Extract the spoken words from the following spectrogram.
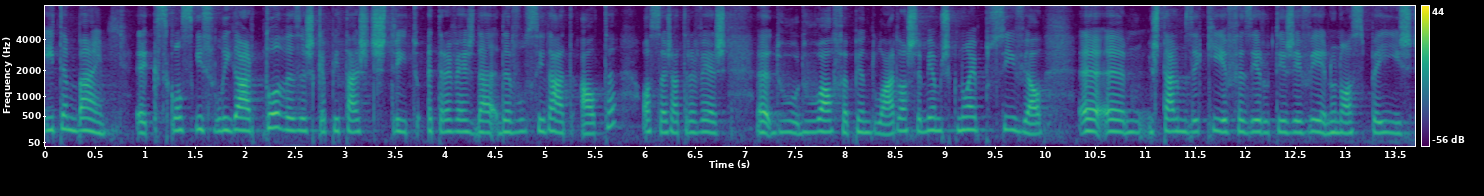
e também que se conseguisse ligar todas as capitais de distrito através da, da velocidade alta, ou seja, através do, do alfa pendular. Nós sabemos que não é possível estarmos aqui a fazer o TGV no nosso país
